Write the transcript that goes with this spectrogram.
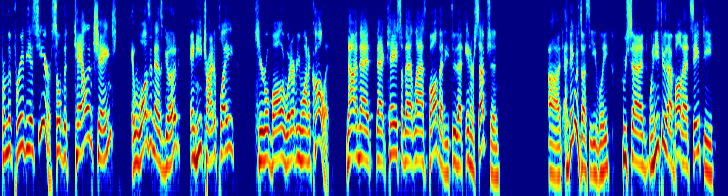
from the previous year. So the talent changed. It wasn't as good, and he tried to play hero ball or whatever you want to call it. Now, in that that case of that last ball that he threw that interception, uh, I think it was Dusty Evely who said when he threw that ball, that safety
